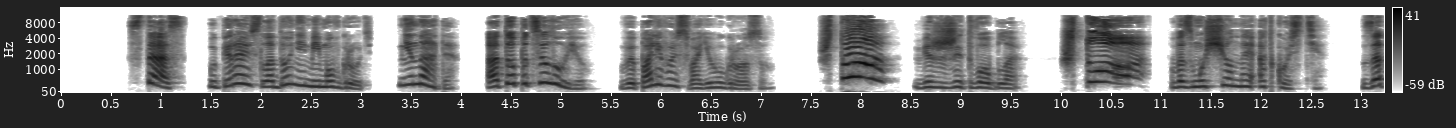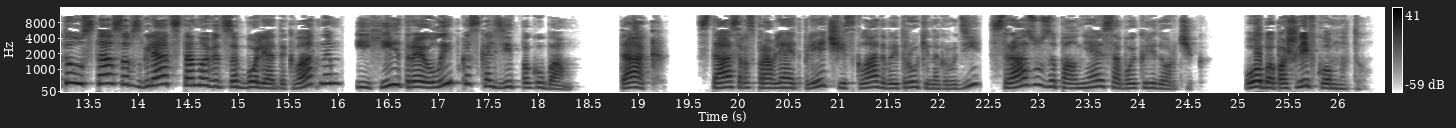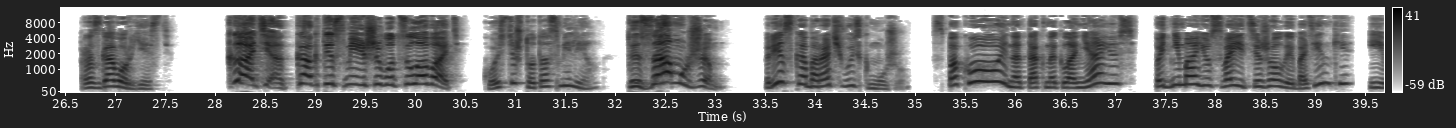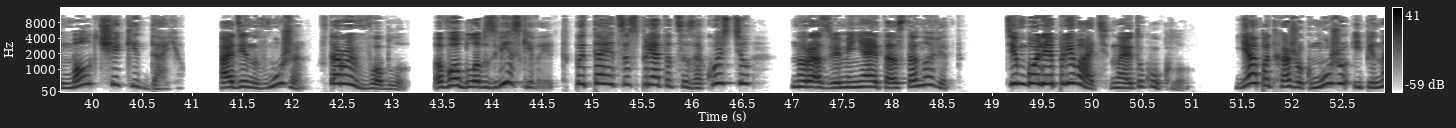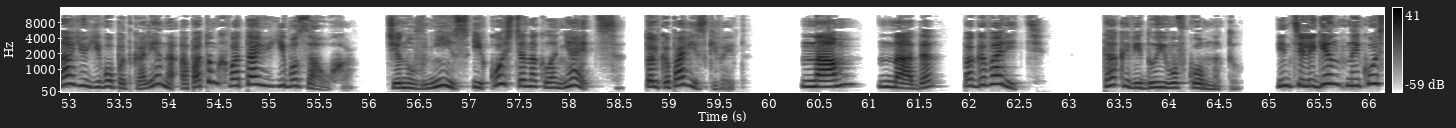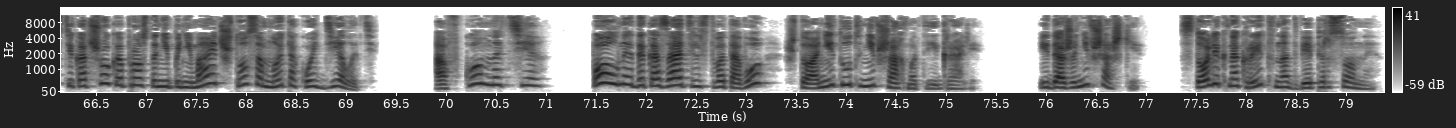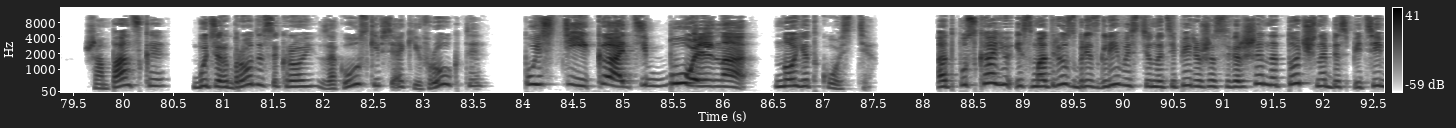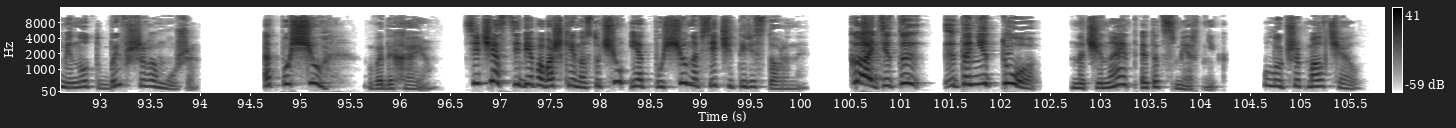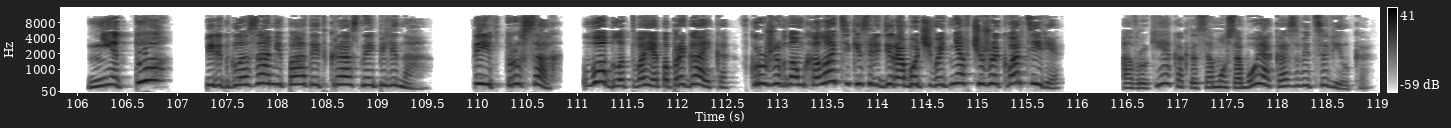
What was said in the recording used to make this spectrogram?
«Стас!» — упираюсь ладонями ему в грудь. «Не надо, а то поцелую!» Выпаливаю свою угрозу. «Что?» — визжит Вобла. «Что?» Возмущенная от Кости. Зато у Стаса взгляд становится более адекватным, и хитрая улыбка скользит по губам. «Так!» Стас расправляет плечи и складывает руки на груди, сразу заполняя собой коридорчик. «Оба пошли в комнату. Разговор есть». «Катя, как ты смеешь его целовать?» Костя что-то осмелел. «Ты замужем?» Резко оборачиваюсь к мужу. Спокойно так наклоняюсь, поднимаю свои тяжелые ботинки и молча кидаю. Один в мужа, второй в воблу. Вобла взвизгивает, пытается спрятаться за костью, но разве меня это остановит? Тем более плевать на эту куклу. Я подхожу к мужу и пинаю его под колено, а потом хватаю его за ухо. Тяну вниз, и Костя наклоняется, только повизгивает. Нам надо поговорить. Так и веду его в комнату. Интеллигентный Костик от шока просто не понимает, что со мной такое делать. А в комнате Полное доказательство того, что они тут не в шахматы играли. И даже не в шашки. Столик накрыт на две персоны. Шампанское, бутерброды с икрой, закуски всякие, фрукты. «Пусти, Кать, больно!» — ноет Костя. Отпускаю и смотрю с брезгливостью на теперь уже совершенно точно без пяти минут бывшего мужа. «Отпущу!» — выдыхаю. «Сейчас тебе по башке настучу и отпущу на все четыре стороны». «Катя, ты это не то!» — начинает этот смертник. Лучше б молчал. «Не то?» Перед глазами падает красная пелена. «Ты в трусах! Вобла твоя попрыгайка! В кружевном халатике среди рабочего дня в чужой квартире!» А в руке как-то само собой оказывается вилка.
